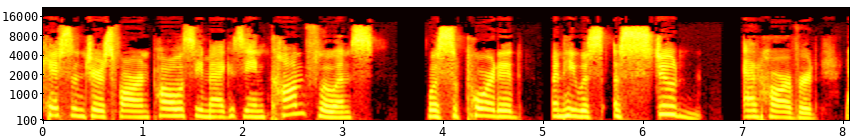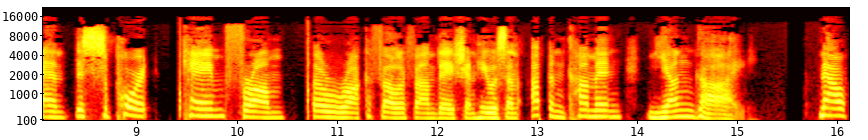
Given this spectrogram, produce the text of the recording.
Kissinger's foreign policy magazine Confluence was supported when he was a student at Harvard. And this support came from the Rockefeller Foundation. He was an up and coming young guy. Now,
